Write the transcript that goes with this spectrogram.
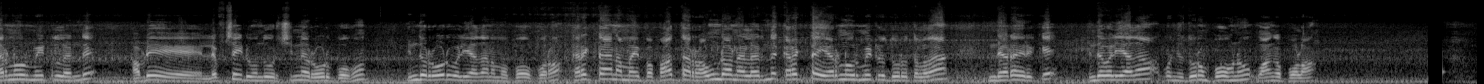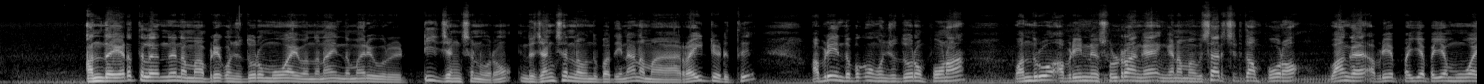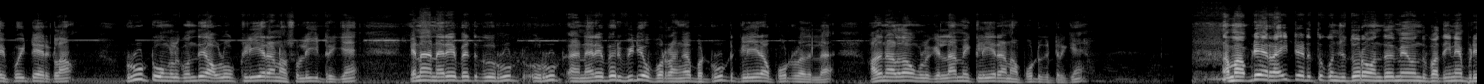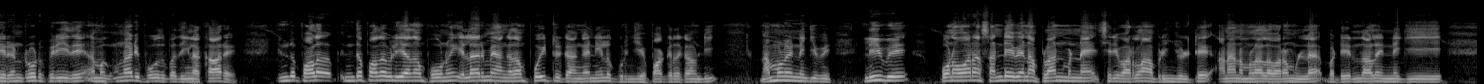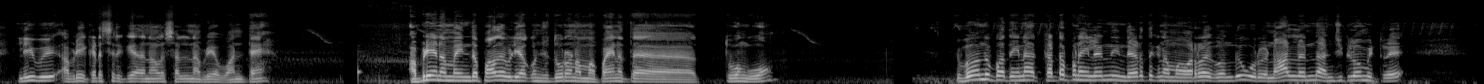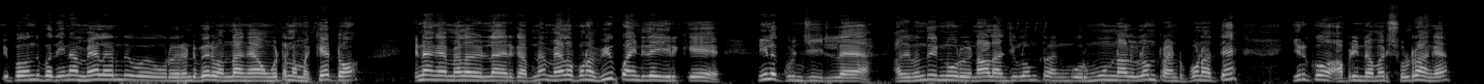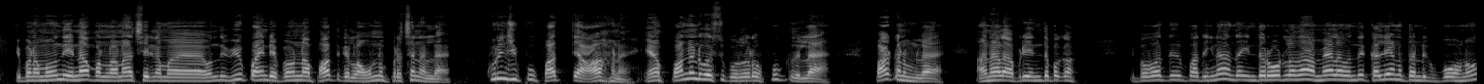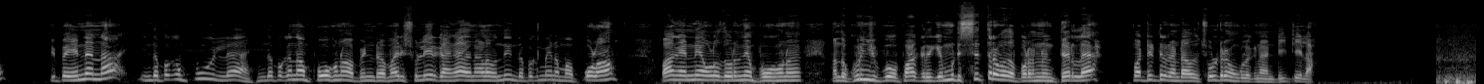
இரநூறு மீட்டர்லேருந்து அப்படியே லெஃப்ட் சைடு வந்து ஒரு சின்ன ரோடு போகும். இந்த ரோடு வழியாக தான் நம்ம போக போகிறோம் கரெக்டாக நம்ம இப்போ பார்த்த ரவுண்டானிலேருந்து கரெக்டாக இரநூறு மீட்டர் தூரத்தில் தான் இந்த இடம் இருக்குது இந்த வழியாக தான் கொஞ்சம் தூரம் போகணும். வாங்க போகலாம் அந்த இடத்துலேருந்து நம்ம அப்படியே கொஞ்சம் தூரம் மூவ் ஆகி வந்தோன்னா இந்த மாதிரி ஒரு டி ஜங்ஷன் வரும். இந்த ஜங்ஷனில் வந்து பார்த்திங்கன்னா நம்ம ரைட் எடுத்து அப்படியே இந்த பக்கம் கொஞ்சம் தூரம் போனால் வந்துடும் அப்படின்னு சொல்கிறாங்க இங்கே நம்ம விசாரிச்சுட்டு தான் போகிறோம் வாங்க அப்படியே பைய பைய மூவ் ஆகி போயிட்டே இருக்கலாம். ரூட் உங்களுக்கு வந்து அவ்வளோ கிளியராக நான் சொல்லிக்கிட்டு இருக்கேன். ஏன்னா நிறைய பேர்த்துக்கு ரூட் ரூட் நிறைய பேர் வீடியோ போடுறாங்க பட் ரூட் கிளியராக போடுறதில்ல. அதனால தான் உங்களுக்கு எல்லாமே கிளியராக நான் போட்டுக்கிட்டு இருக்கேன். நம்ம அப்படியே ரைட் எடுத்து கொஞ்சம் தூரம் வந்ததுமே வந்து பார்த்திங்கன்னா இப்படி ரெண்டு ரோடு பிரியுது. நமக்கு முன்னாடி போகுது பார்த்தீங்களா காரு இந்த பால இந்த பாதை வழியாக தான் போகணும். எல்லாருமே அங்கே தான் போயிட்டுருக்காங்க நீலக்குறிஞ்சியை பார்க்குறதுக்காண்டி. நம்மளும் இன்றைக்கி லீவு போன வாரம் சண்டேவே நான் பிளான் பண்ணேன். சரி வரலாம் அப்படின்னு சொல்லிட்டு. ஆனால் நம்மளால் வர முடியல. பட் இருந்தாலும் இன்றைக்கி லீவு அப்படியே கிடச்சிருக்கு. அதனால் சல்லுன்னு அப்படியே வந்துட்டேன். அப்படியே நம்ம இந்த பாதை வழியாக கொஞ்சம் தூரம் நம்ம பயணத்தை துவங்குவோம். இப்போ வந்து பார்த்திங்கன்னா கட்டப்பனையிலேருந்து இந்த இடத்துக்கு நம்ம வர்றதுக்கு வந்து ஒரு நாலுலேருந்து அஞ்சு கிலோமீட்ரு இப்போ வந்து பார்த்திங்கன்னா மேலேருந்து ஒரு ரெண்டு பேர் வந்தாங்க. அவங்ககிட்ட நம்ம கேட்டோம். என்னங்க மேலே இல்லை இருக்குது அப்படின்னா மேலே போனால் வியூ பாயிண்ட் தான் இருக்குது நீலக்குறிஞ்சி இல்லை. அது வந்து இன்னொரு நாலு அஞ்சு கிலோமீட்டர் அங்கே ஒரு மூணு நாலு கிலோமீட்டர் அங்கிட்டு போனாத்தான் இருக்கும் அப்படின்ற மாதிரி சொல்கிறாங்க இப்போ நம்ம வந்து என்ன பண்ணலாம்னா சரி நம்ம வந்து வியூ பாயிண்ட் எப்போ நான் பார்த்துக்கலாம் ஒன்றும் பிரச்சனை இல்லை. குறிஞ்சி பூ பார்த்தே ஆகணும். ஏன்னா பன்னெண்டு வருஷத்துக்கு ஒரு தடவை பூக்குதுல்ல? பார்க்கணும்ல. அதனால் அப்படியே இந்த பக்கம். இப்போ வந்து பார்த்தீங்கன்னா அந்த இந்த ரோட்டில் தான் மேலே வந்து கல்யாண தண்டுக்கு போகணும். இப்போ என்னென்னா இந்த பக்கம் பூ இல்லை இந்த பக்கம் தான் போகணும் அப்படின்ற மாதிரி சொல்லியிருக்காங்க. அதனால் வந்து இந்த பக்கமே நம்ம போகலாம். வாங்க என்ன எவ்வளோ தூரம் தான் போகணும்? அந்த குறிஞ்சி பூவை பார்க்குறதுக்கு எம்மிட்டு சித்திரவதைப்படணும்னு தெரில. பட்டுட்டு ரெண்டாவது சொல்கிறேன் உங்களுக்கு நான் டீட்டெயிலாக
